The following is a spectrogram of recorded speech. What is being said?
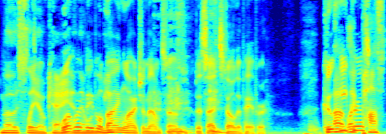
mostly okay. What And were people we- buying large amounts of besides toilet paper? Cookie Uh, like pasta.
